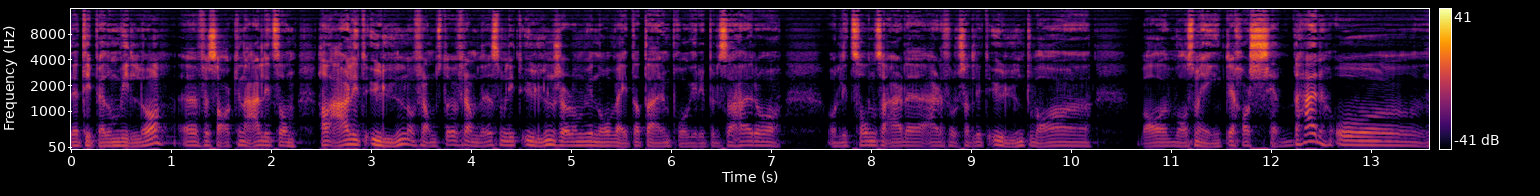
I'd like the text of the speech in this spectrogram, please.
Det tipper jeg de ville òg, uh, for saken er litt sånn Han er litt ullen og framstår fremdeles som litt ullen, sjøl om vi nå vet at det er en pågripelse her. Og, og litt sånn så er det, er det fortsatt litt ullent hva, hva, hva, som egentlig har skjedd her. Og,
